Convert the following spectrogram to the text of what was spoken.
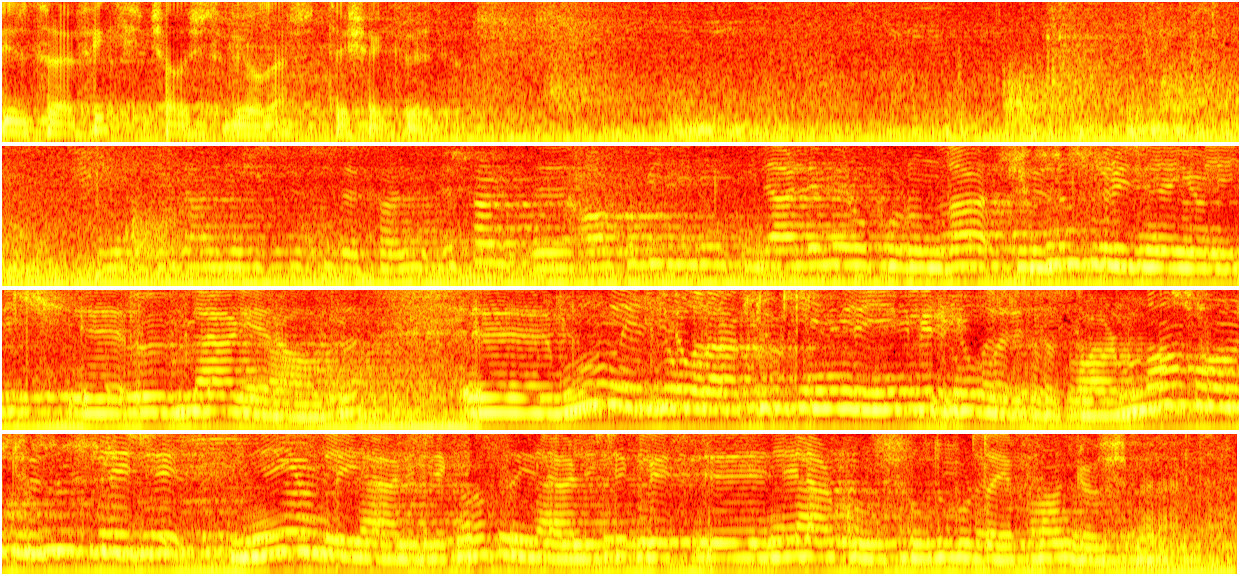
Bir trafik çalıştırıyorlar. Teşekkür ediyorum. efendim. Efendim e, Avrupa Birliği'nin ilerleme raporunda çözüm sürecine yönelik e, övgüler yer aldı. E, bununla ilgili olarak Türkiye'nin de yeni bir yol haritası var. Bundan sonra çözüm süreci ne yönde ilerleyecek, nasıl ilerleyecek ve e, neler konuşuldu burada yapılan görüşmelerde?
